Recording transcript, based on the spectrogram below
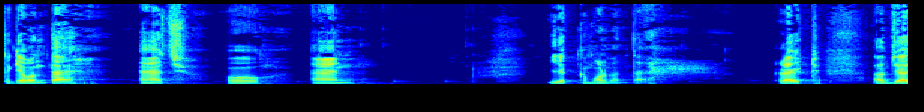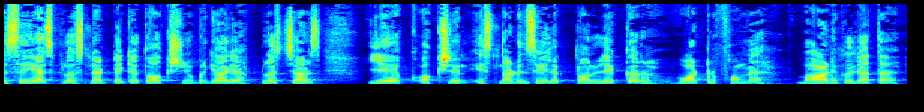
तो क्या बनता है? एच ओ एन ये कंपाउंड बनता है। राइट अब जैसे ही एच प्लस ने अटैक किया तो ऑक्सीजन ऊपर क्या आ गया? प्लस चार्ज ये ऑक्सीजन इस नाइट्रोजन से इलेक्ट्रॉन लेकर वाटर फॉर्म में बाहर निकल जाता है।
